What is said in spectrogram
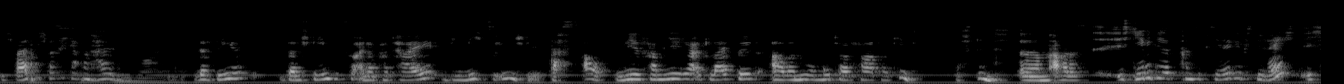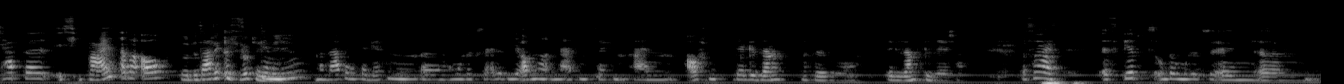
Ich weiß nicht, was ich davon halten soll. Das Ding ist, dann stehen sie zu einer Partei, die nicht zu ihnen steht. Das auch. Wir Familie als Leitbild, aber nur Mutter, Vater, Kind. Das stimmt. Ähm, aber das, ich gebe dir prinzipiell gebe ich dir recht. Ich habe da, ich weiß aber auch, So, das dass es wirklich genügend, man darf ja nicht vergessen, äh, Homosexuelle sind ja auch nur in Anführungszeichen ein Ausschnitt der Gesamtbevölkerung, der Gesamtgesellschaft. Das heißt, es gibt unter Homosexuellen ähm,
